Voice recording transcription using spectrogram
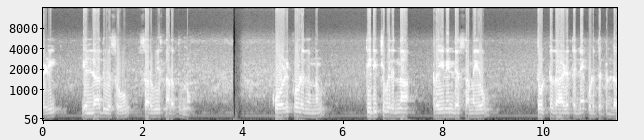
വഴി എല്ലാ ദിവസവും സർവീസ് നടത്തുന്നു. കോഴിക്കോട് നിന്നും തിരിച്ചു വരുന്ന ട്രെയിനിന്റെ സമയവും തൊട്ട് താഴെ തന്നെ കൊടുത്തിട്ടുണ്ട്.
